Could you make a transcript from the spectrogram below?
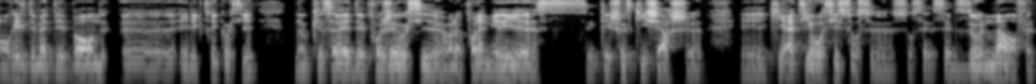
on, risque de mettre des bornes euh, électriques aussi. Donc, ça va être des projets aussi, euh, voilà, pour la mairie. Euh, c'est quelque chose qui cherche et qui attire aussi sur, ce, sur cette zone-là, en fait.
